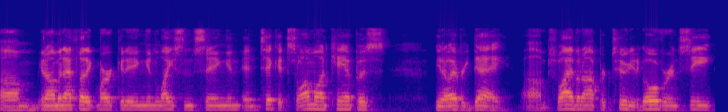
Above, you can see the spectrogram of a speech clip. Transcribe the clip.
um, you know, I'm in athletic marketing and licensing and, and tickets. So I'm on campus, you know, every day. Um, so I have an opportunity to go over and see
